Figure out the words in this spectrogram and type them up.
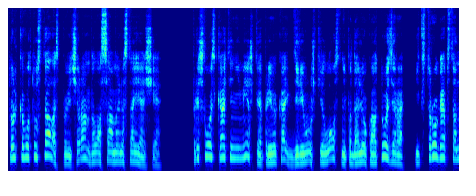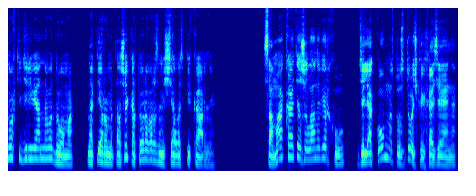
только вот усталость по вечерам была самая настоящая. Пришлось Кате не мешкая привыкать к деревушке Лос неподалеку от озера и к строгой обстановке деревянного дома, на первом этаже которого размещалась пекарня. Сама Катя жила наверху, деля комнату с дочкой хозяина,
